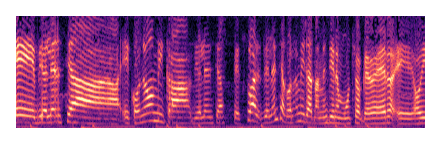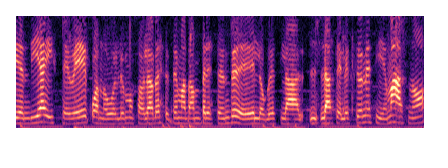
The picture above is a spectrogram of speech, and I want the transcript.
Eh, violencia económica, violencia sexual. Violencia económica también tiene mucho que ver eh, hoy en día y se ve cuando volvemos a hablar de este tema tan presente de lo que es la- las elecciones y demás, ¿no?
